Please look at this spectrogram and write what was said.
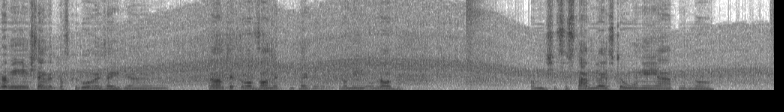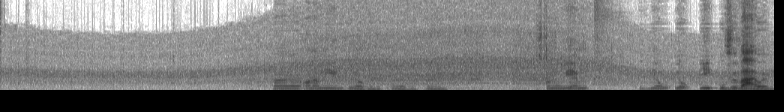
Robienie myślałem, że troszkę dłużej zajdzie, ale ja mam tylko i tego, robienie ogrodu. On by się przestawił, a już te łunie, ja pierdolę. E, ona mnie irytuje ogólnie, to jest fajnie. Zresztą mówiłem, ją, ją, jej używałem.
